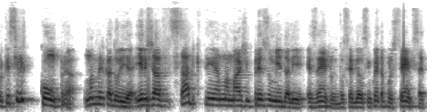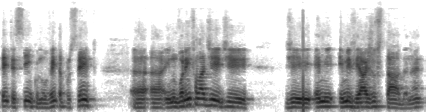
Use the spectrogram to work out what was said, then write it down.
Porque se ele compra uma mercadoria e ele já sabe que tem uma margem presumida ali, exemplo, você deu 50%, 75%, 90%, uh, uh, e não vou nem falar de, de, de MVA ajustada, né?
